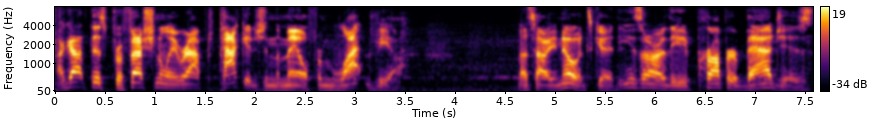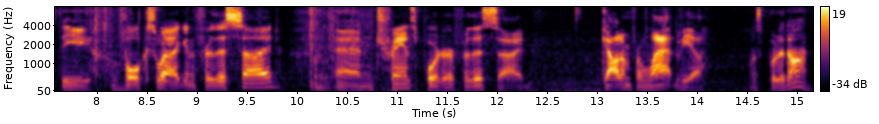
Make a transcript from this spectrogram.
I got this professionally wrapped package in the mail from Latvia. That's how you know it's good. These are the proper badges, the Volkswagen for this side and Transporter for this side. Got them from Latvia. Let's put it on.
